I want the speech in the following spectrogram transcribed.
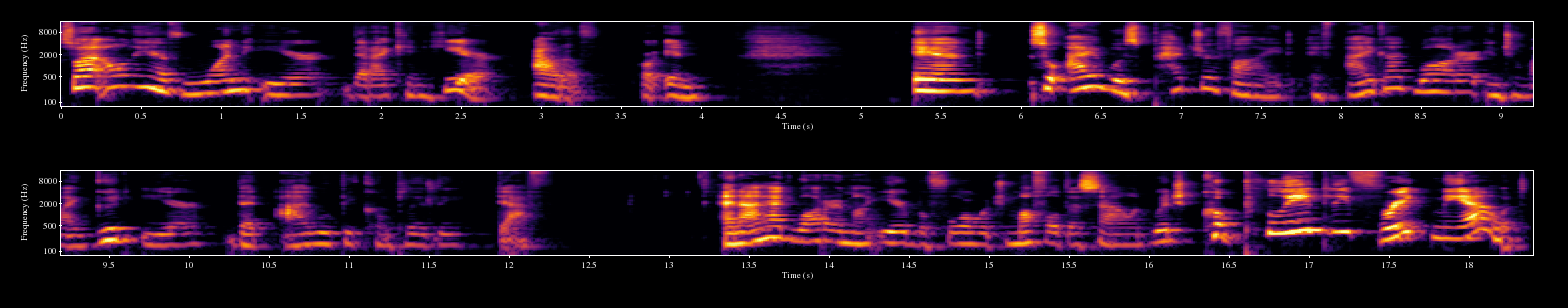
So I only have one ear that I can hear out of or in. And so I was petrified if I got water into my good ear that I would be completely deaf. And I had water in my ear before, which muffled the sound, which completely freaked me out.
